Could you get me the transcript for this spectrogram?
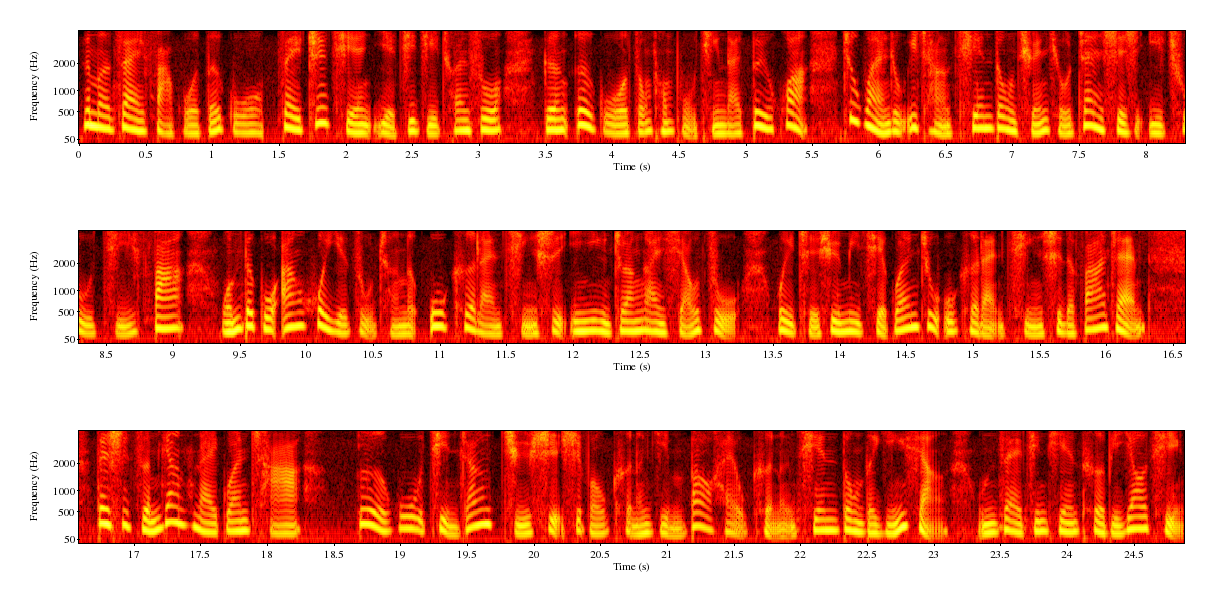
那么在法国、德国在之前也积极穿梭跟俄国总统普京来对话，这宛如一场牵动全球战事是一触即发。我们的国安。会也组成了乌克兰情势因应专案小组，会持续密切关注乌克兰情势的发展。但是，怎么样来观察俄乌紧张局势是否可能引爆，还有可能牵动的影响？我们在今天特别邀请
